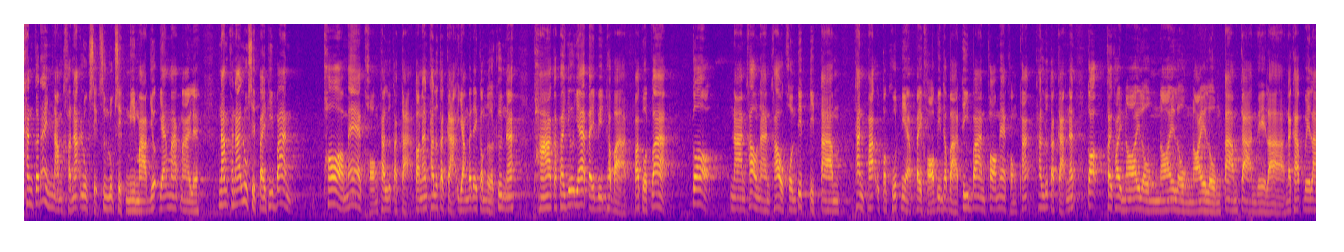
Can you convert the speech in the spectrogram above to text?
ท่านก็ได้นำคณะลูกศิษย์ซึ่งลูกศิษย์มีมาเยอะแยะมากมายเลยนำคณะลูกศิษย์ไปที่บ้าน พ่อแม่ของทัลุตกะ ตอนนั้นทัลุตกะยังไม่ได้กำเนิดขึ้นนะ พากันไปเยอะแยะไปบินทบาทปรากฏว่าก็นานเข้านานเข้าคนที่ติดตามท่านพระอุปคุตเนี่ยไปขอบิณฑบาตที่บ้านพ่อแม่ของพระท่านรุตกะนั้น ก็ค่อยๆ น้อยลงน้อยลงน้อยลงตามการเวลานะครับ เวลา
